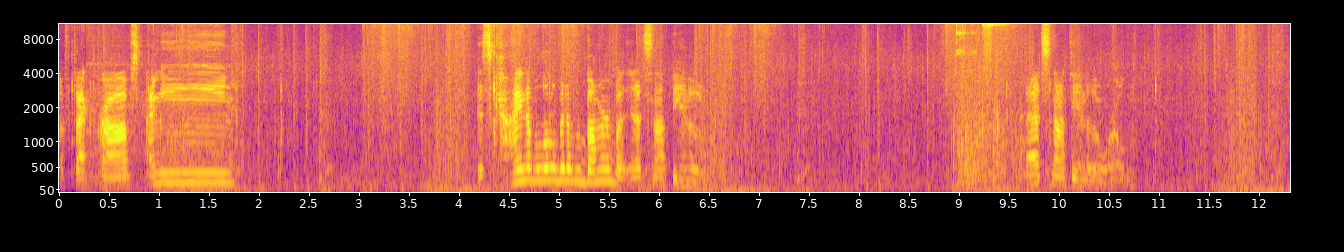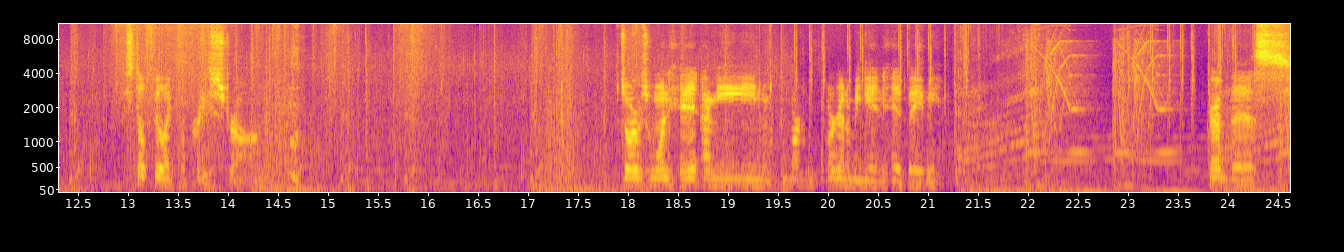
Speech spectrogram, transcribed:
Effect props. I mean... It's kind of a little bit of a bummer, but that's not the end of the world. That's not the end of the world. I still feel like we're pretty strong. absorbs one hit, I mean, we're, we're gonna be getting hit, baby. Grab this.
